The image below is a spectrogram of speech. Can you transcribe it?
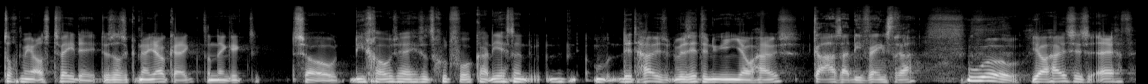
toch meer als 2D. Dus als ik naar jou kijk, dan denk ik, zo, die gozer heeft het goed voor elkaar. Die heeft een, dit huis, we zitten nu in jouw huis. Casa die Veenstra. Wow. Jouw huis is echt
